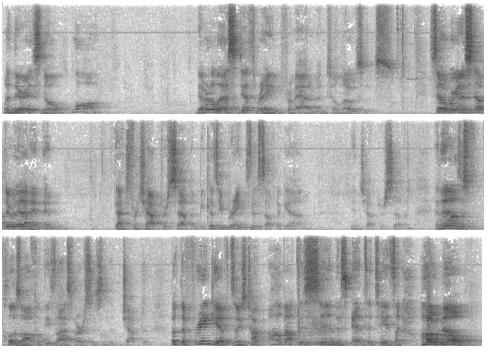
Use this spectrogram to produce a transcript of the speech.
when there is no law. Nevertheless, death reigned from Adam until Moses. So we're going to stop there with that, and, and that's for chapter 7 because he brings this up again in chapter 7. And then I'll just close off with these last verses in the chapter. But the free gift, so he's talked all about this sin, this entity. It's like, oh no,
